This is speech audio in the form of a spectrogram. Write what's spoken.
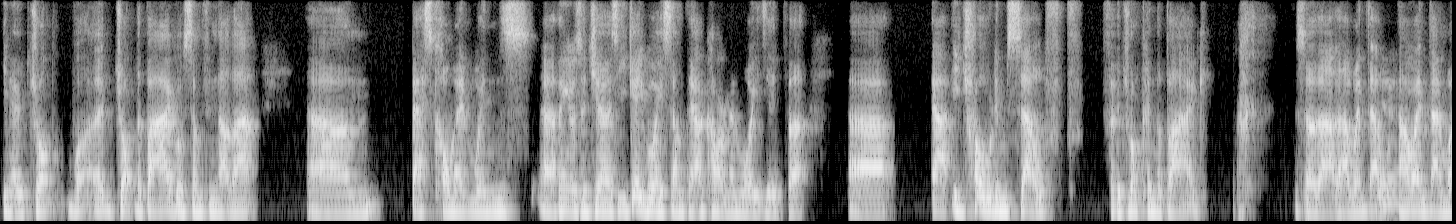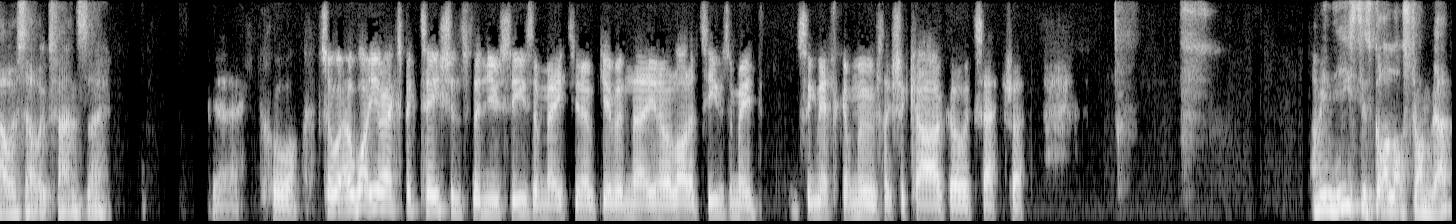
you know drop what uh, drop the bag or something like that. Um, best comment wins. Uh, I think it was a jersey. He gave away something. I can't remember what he did, but uh, uh, he trolled himself for dropping the bag. So that that went down Yeah. that went down well with Celtics fans. So Yeah, cool. So, uh, what are your expectations for the new season, mate? You know, given that you know a lot of teams have made significant moves like Chicago, etc. I mean, the East has got a lot stronger.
